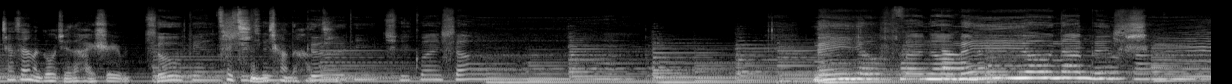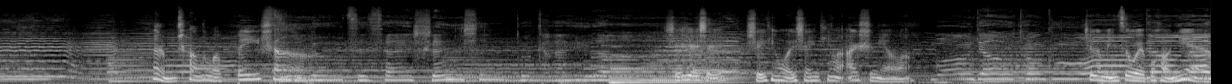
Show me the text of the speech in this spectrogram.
张三的歌我觉得还是蔡琴唱的好听没有烦恼，没有那悲伤，他怎么唱那么悲伤啊？自在，身心多开朗。谁谁谁谁听我的声音听了二十年了？忘掉痛苦，这个名字我也不好念啊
